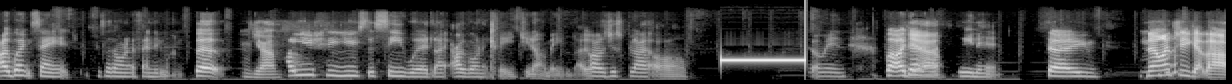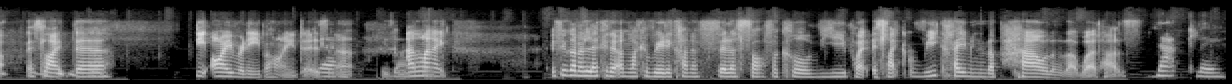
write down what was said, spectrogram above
I won't say it because I don't want to offend anyone, but Yeah. I usually use the c word like ironically. Do you know what I mean? Like I'll just be like, oh, you know I mean, but I don't Yeah. mean it. So No, I do get that. It's like the the irony behind it, isn't Yeah. it? exactly. And like if you're going to look at it on like a really kind of philosophical viewpoint, it's like reclaiming the power that that word has. exactly.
